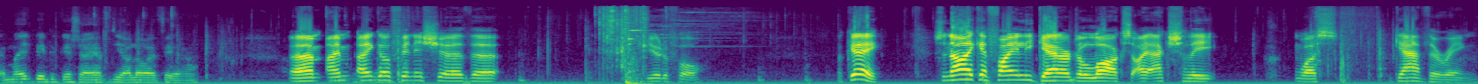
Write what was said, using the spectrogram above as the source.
It might be because I have the aloe vera. Um, I'm I go finish uh, the beautiful. Okay, so now I can finally gather the logs I actually was gathering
